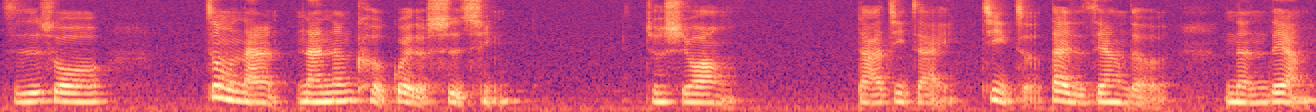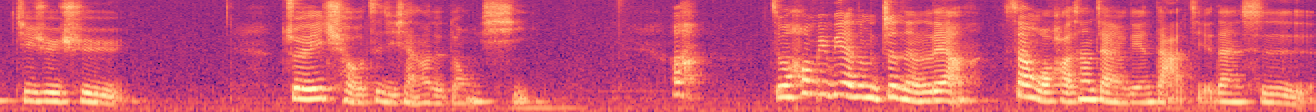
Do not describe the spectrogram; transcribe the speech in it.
只是说这么难难能可贵的事情，就希望大家记在记着，带着这样的能量，继续去追求自己想要的东西啊。怎么后面变得这么正能量？算我好像讲有点打结，但是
